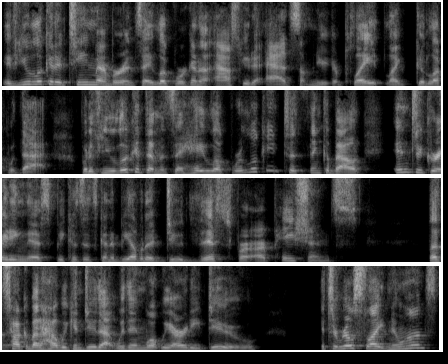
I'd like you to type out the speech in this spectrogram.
If you look at a team member and say, "Look, we're going to ask you to add something to your plate," like good luck with that. But if you look at them and say, "Hey, look, we're looking to think about integrating this because it's going to be able to do this for our patients," let's talk about how we can do that within what we already do. It's a real slight nuance,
